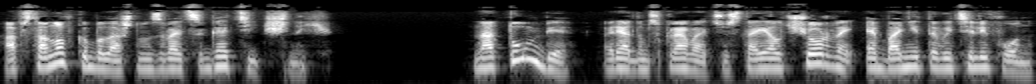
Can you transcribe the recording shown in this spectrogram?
Обстановка была, что называется, готичной. На тумбе рядом с кроватью стоял черный эбонитовый телефон,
